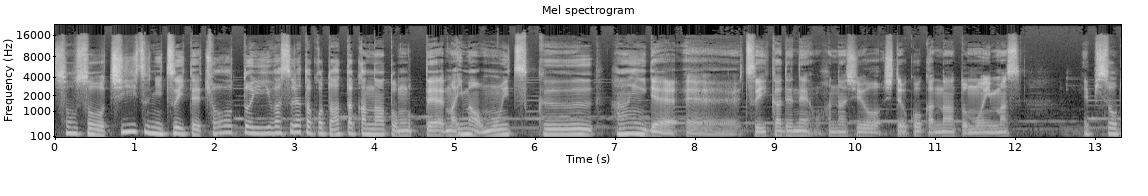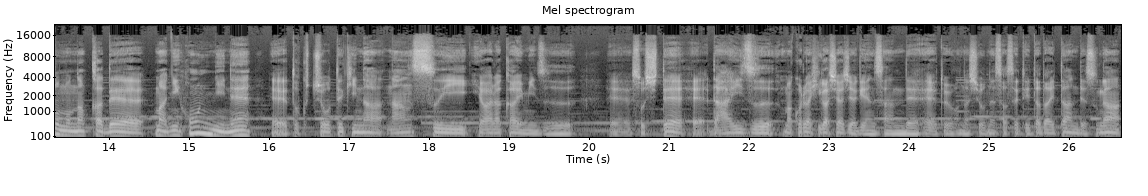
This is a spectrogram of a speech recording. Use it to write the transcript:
そうそうチーズについてちょっと言い忘れたことあったかなと思って、まあ、今思いつく範囲で、えー、追加でねお話をしておこうかなと思います。エピソードの中で、まあ、日本にねえー、特徴的な軟水柔らかい水、えー、そして、えー、大豆、まあ、これは東アジア原産で、えー、というお話をねさせていただいたんですが、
